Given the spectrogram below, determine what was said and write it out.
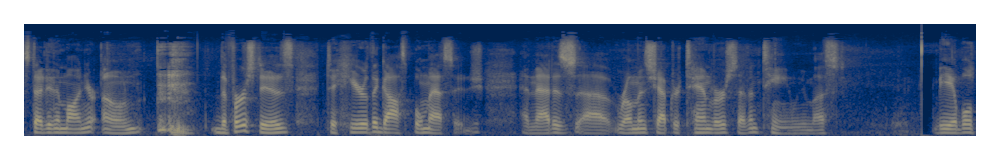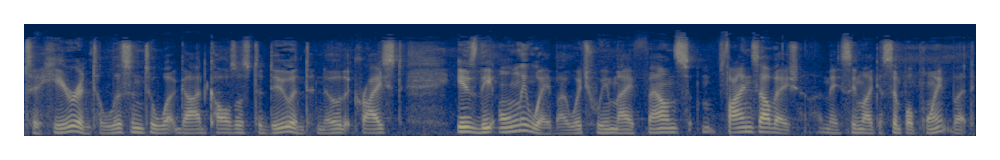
study them on your own. the first is to hear the gospel message, and that is uh, Romans chapter 10, verse 17. We must be able to hear and to listen to what God calls us to do and to know that Christ is the only way by which we may found, find salvation. It may seem like a simple point, but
